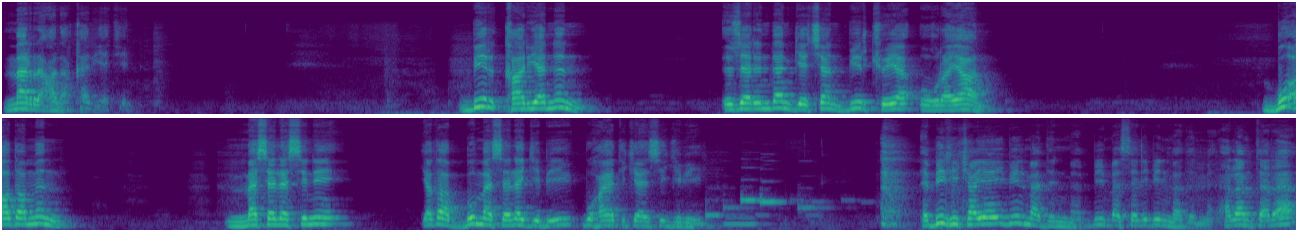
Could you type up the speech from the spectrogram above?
merre ala karyetin bir kariyenin üzerinden geçen bir köye uğrayan bu adamın meselesini ya da bu mesele gibi, bu hayat hikayesi gibi e bir hikayeyi bilmedin mi? Bir mesele bilmedin mi? Elem tere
